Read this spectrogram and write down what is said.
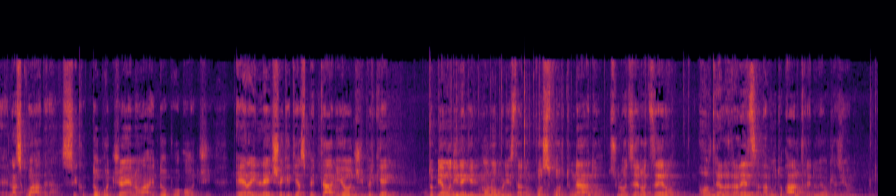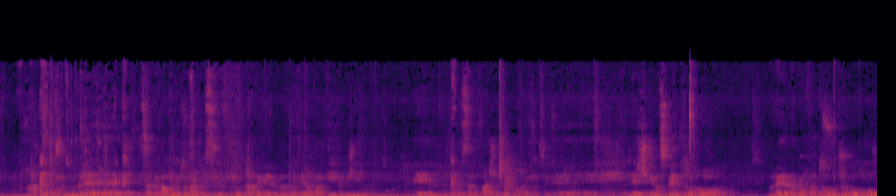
eh, la squadra dopo Genova e dopo oggi? Era il Lecce che ti aspettavi oggi? Perché dobbiamo dire che il Monopoli è stato un po' sfortunato sullo 0-0, oltre alla traversa ha avuto altre due occasioni. Ma secondo me sapevamo di trovare queste difficoltà perché era la prima partita, quindi eh, non è stato facile per noi. Eh, il Lecce che mi aspetto, magari non abbiamo fatto un gioco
